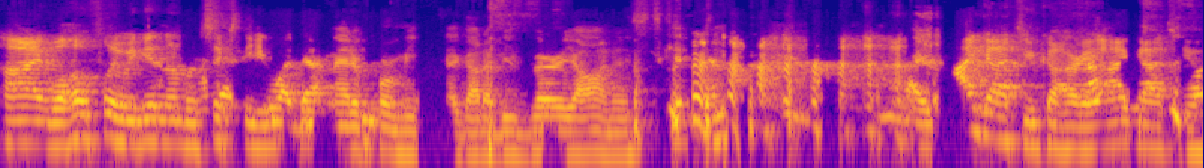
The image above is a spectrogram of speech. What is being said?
All right. Well, hopefully we get number sixty. What that matter for me. I gotta be very honest. I got you, Khari. I got you.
